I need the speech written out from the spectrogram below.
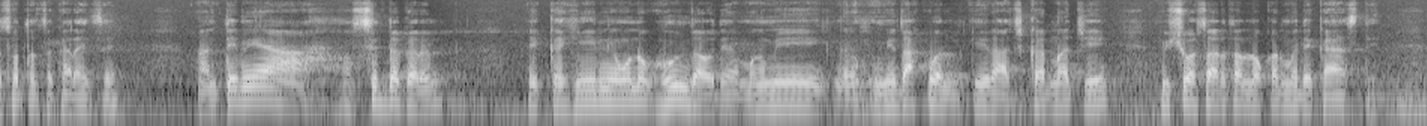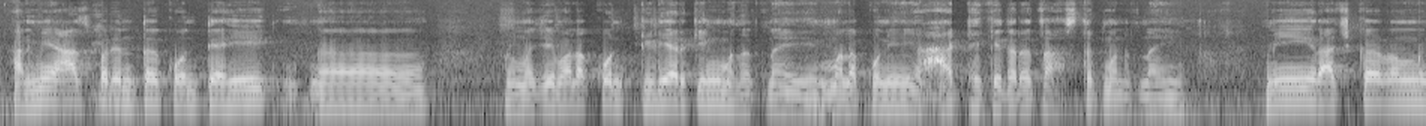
स्वतःचं करायचं आहे आणि ते मी सिद्ध करेल. एक ही निवडणूक होऊन जाऊ द्या. मग मी मी दाखवल की राजकारणाची विश्वासार्हता लोकांमध्ये काय असते. आणि मी आजपर्यंत कोणत्याही म्हणजे मला कोण टी डी आर किंग म्हणत नाही मला कोणी हा ठेकेदाराचा हस्तक म्हणत नाही. मी राजकारण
